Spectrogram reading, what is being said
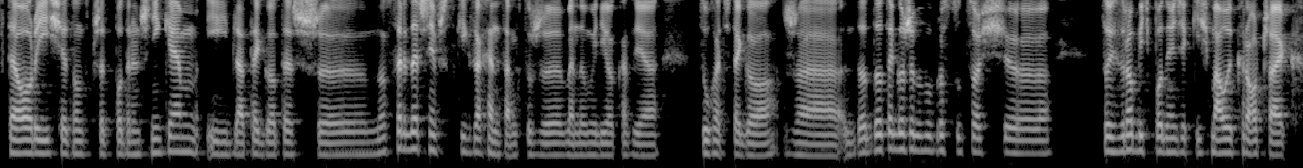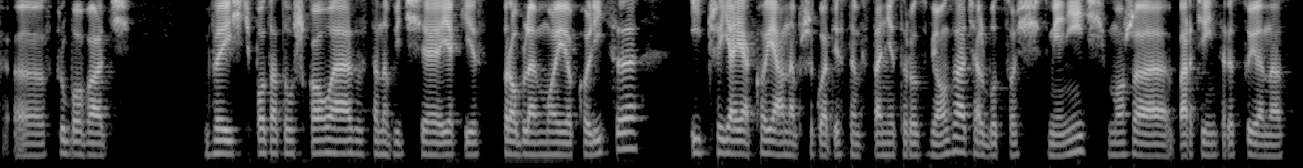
w teorii siedząc przed podręcznikiem i dlatego też e, no, serdecznie wszystkich zachęcam, którzy będą mieli okazję słuchać tego, że do, do tego, żeby po prostu coś, e, coś zrobić, podjąć jakiś mały kroczek, e, spróbować wyjść poza tą szkołę, zastanowić się, jaki jest problem mojej okolicy i czy ja jako ja na przykład jestem w stanie to rozwiązać albo coś zmienić. Może bardziej interesuje nas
